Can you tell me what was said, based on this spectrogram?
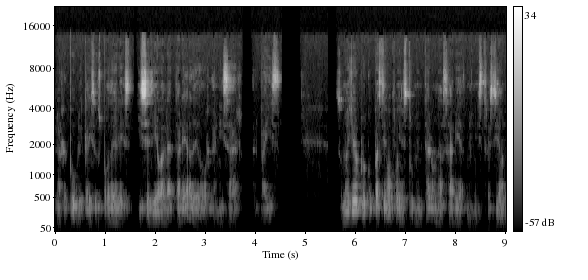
la República y sus poderes y se dio a la tarea de organizar al país. Su mayor preocupación fue instrumentar una sabia administración.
